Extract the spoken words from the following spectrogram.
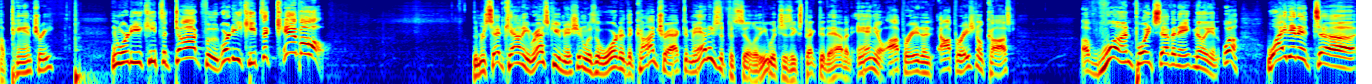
a pantry. And where do you keep the dog food? Where do you keep the kibble? The Merced County Rescue Mission was awarded the contract to manage the facility, which is expected to have an annual operate, operational cost of 1.78 million. Well, why didn't uh,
